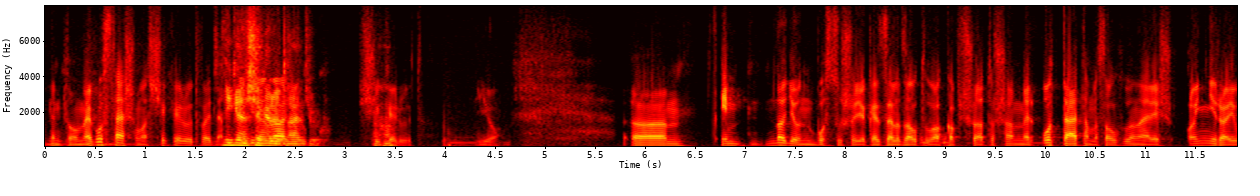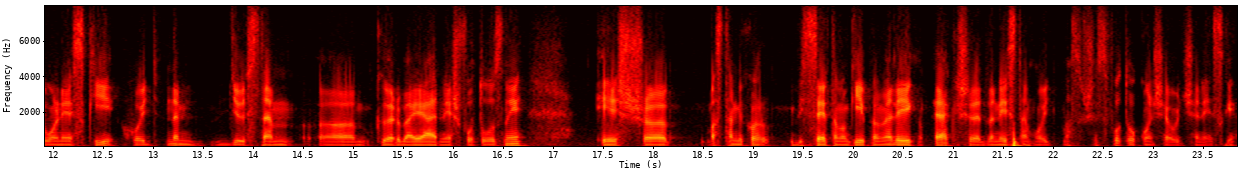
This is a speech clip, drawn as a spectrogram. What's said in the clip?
Nem tudom, megosztásom az sikerült, vagy nem? Igen, sikerült, látjuk. Sikerült. Aha. Jó. Um, én nagyon bosszus vagyok ezzel az autóval kapcsolatosan, mert ott álltam az autónál, és annyira jól néz ki, hogy nem győztem uh, körbejárni és fotózni, és uh, aztán, mikor visszaértem a gépem elé, elkeseredve néztem, hogy basszus, ez fotókon sehogy se néz ki.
